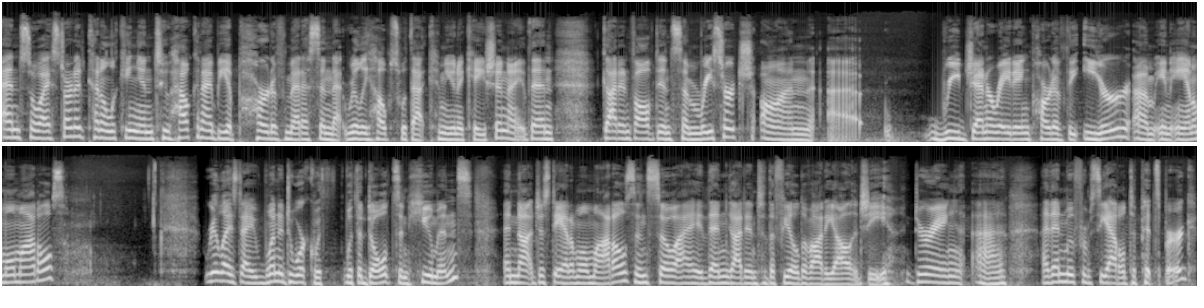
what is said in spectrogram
And so I started kind of looking into how can I be a part of medicine that really helps with that communication. I then got involved in some research on uh, regenerating part of the ear um, in animal models realized I wanted to work with, with adults and humans and not just animal models. And so I then got into the field of audiology. During, uh, I then moved from Seattle to Pittsburgh,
